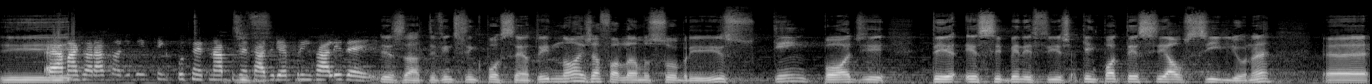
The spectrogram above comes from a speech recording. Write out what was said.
E... É a majoração de 25% na aposentadoria de... por invalidez. Exato, de 25%. E nós já falamos sobre isso, quem pode ter esse benefício, quem pode ter esse auxílio, né? É,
